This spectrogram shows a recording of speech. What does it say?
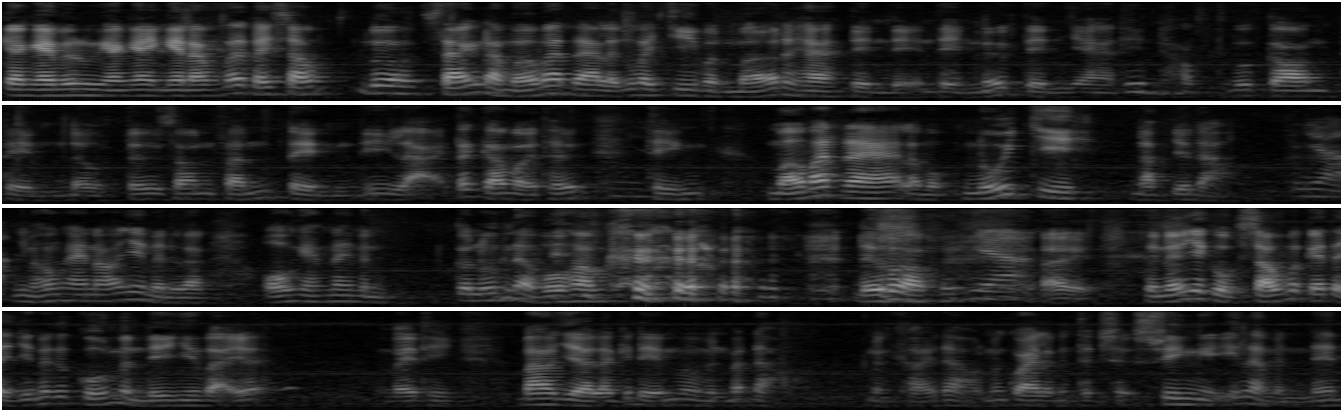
càng ngày mình càng ngày ngày nào cũng phải phải sống đúng không sáng nào mở mắt ra là cũng phải chi mình mở rồi ha tiền điện tiền nước tiền nhà tiền học của con tiền đầu tư son phấn tiền đi lại tất cả mọi thứ thì mở mắt ra là một núi chi đập vô đầu Dạ. nhưng mà không ai nói với mình là ủa ngày hôm nay mình có núi nào vô không đúng không Dạ. ừ. thì nếu như cuộc sống và cái tài chính nó cứ cuốn mình đi như vậy á vậy thì bao giờ là cái điểm mà mình bắt đầu mình khởi đầu mình quay lại mình thực sự suy nghĩ là mình nên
